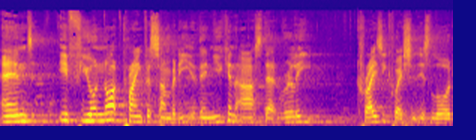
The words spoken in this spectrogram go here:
And if you're not praying for somebody, then you can ask that really crazy question is, Lord,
